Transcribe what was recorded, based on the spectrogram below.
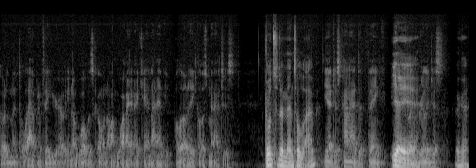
go to the mental lab and figure out you know what was going on, why I can't I any pull out any close matches. Go to the mental lab. Yeah, just kind of had to think. Yeah, yeah, like yeah. really just Okay.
